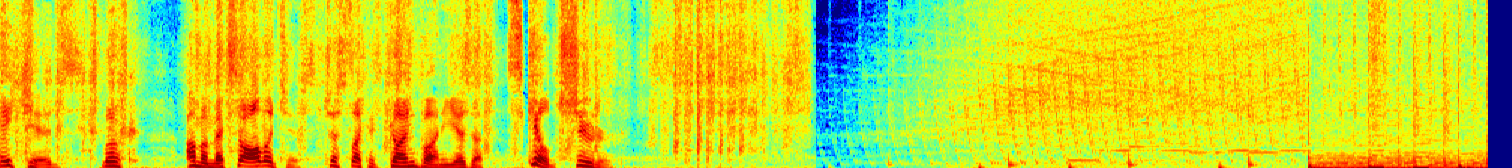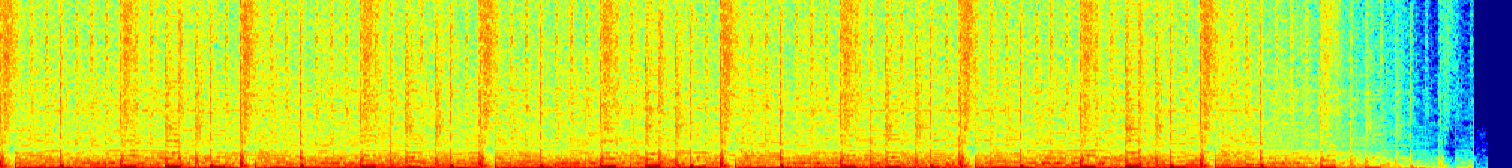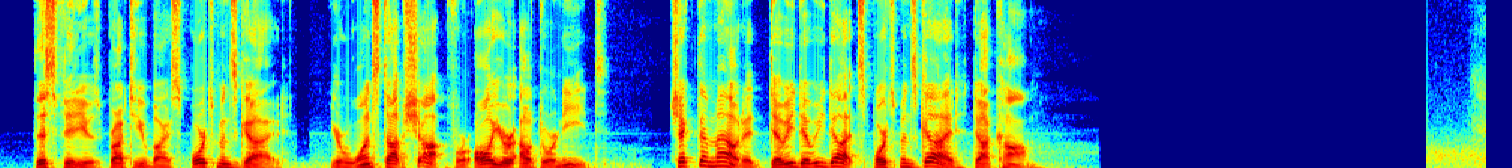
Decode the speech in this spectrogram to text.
Hey kids, look, I'm a mixologist, just like a gun bunny is a skilled shooter. This video is brought to you by Sportsman's Guide, your one-stop shop for all your outdoor needs. Check them out at www.sportsmansguide.com.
